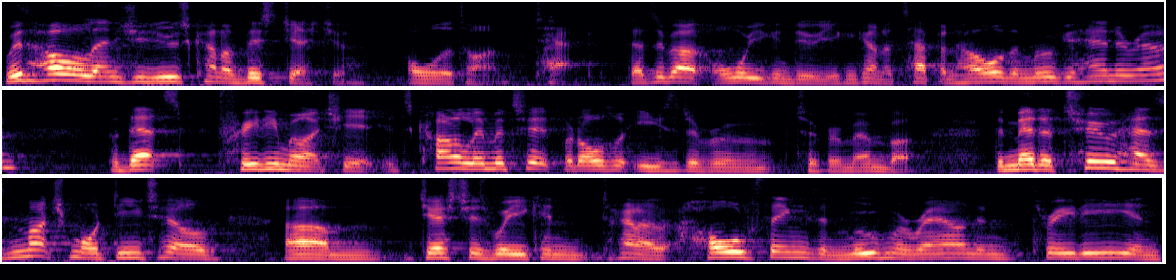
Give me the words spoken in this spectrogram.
With HoloLens, you use kind of this gesture all the time, tap. That's about all you can do. You can kind of tap and hold and move your hand around, but that's pretty much it. It's kind of limited, but also easy to, rem to remember. The Meta 2 has much more detailed um, gestures where you can kind of hold things and move them around in 3D and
